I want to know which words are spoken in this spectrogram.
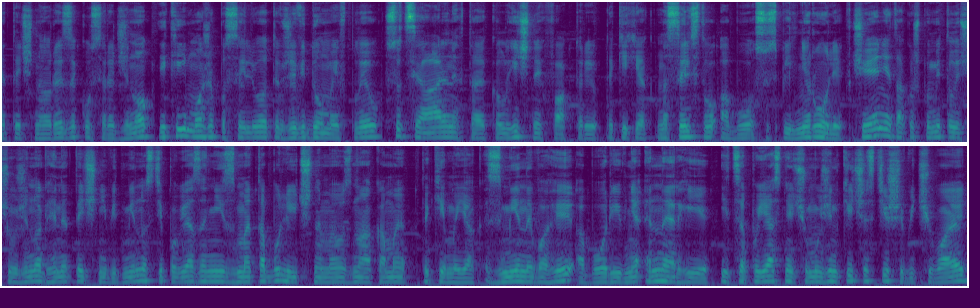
генетичного ризику серед жінок, який може посилювати вже відомий вплив соціальних та екологічних факторів, таких як насильство або суспільні ролі. Вчені також помітили, що у жінок генетичні відмінності пов'язані з метаболічними ознаками, такими як зміни ваги або рівня енергії, і це пояснює, чому жінки частіше відчувають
